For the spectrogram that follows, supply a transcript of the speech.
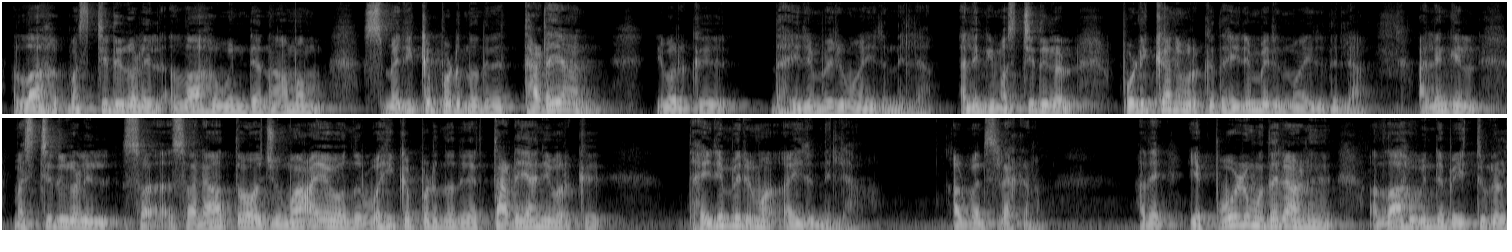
അള്ളാഹു മസ്ജിദുകളിൽ അള്ളാഹുവിന്റെ നാമം സ്മരിക്കപ്പെടുന്നതിനെ തടയാൻ ഇവർക്ക് ധൈര്യം വരുമായിരുന്നില്ല. അല്ലെങ്കിൽ മസ്ജിദുകൾ പൊളിക്കാൻ ഇവർക്ക് ധൈര്യം വരുമായിരുന്നില്ല. അല്ലെങ്കിൽ മസ്ജിദുകളിൽ സലാത്തോ ജുമായോ നിർവഹിക്കപ്പെടുന്നതിനെ തടയാൻ ഇവർക്ക് ധൈര്യം വരുമായിരുന്നില്ല. അത് മനസ്സിലാക്കണം. അതെ എപ്പോഴും മുതലാണ് അള്ളാഹുവിന്റെ ബെയ്ത്തുകൾ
